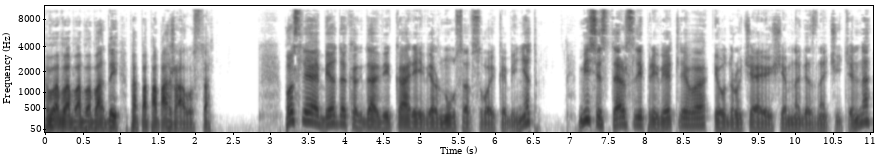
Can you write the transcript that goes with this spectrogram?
«Воды, пожалуйста!» После обеда, когда викарий вернулся в свой кабинет, миссис Терсли приветливо и удручающе многозначительно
